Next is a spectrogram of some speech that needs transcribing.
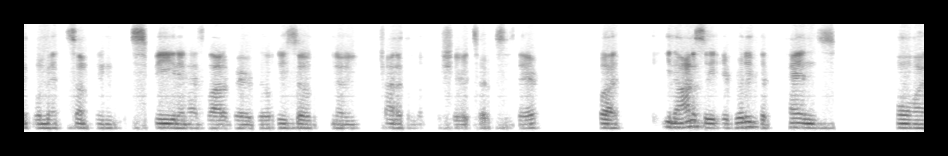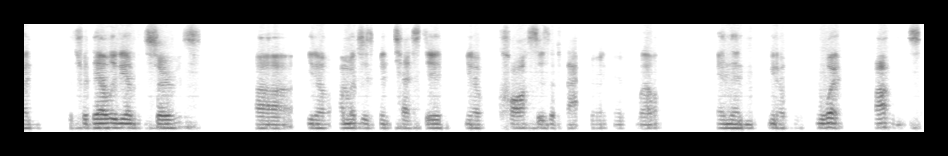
implement something with speed and has a lot of variability. So, you know, you try not to look for shared services there. But, you know, honestly, it really depends on the fidelity of the service. Uh, you know, how much has been tested, you know, cost is a factor in there as well. And then, you know, what problems.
